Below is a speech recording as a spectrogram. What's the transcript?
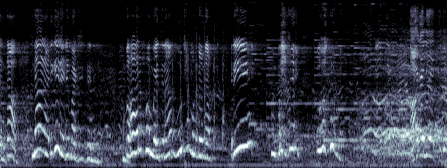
ಅಂತ ನಾನು ಅಡಿಗೆ ರೆಡಿ ಮಾಡಿದ್ದೇನೆ ಬಾರಪ್ಪ ಮೈದನ ಊಟ ಮಾಡೋಣ. ರೀ ಆಗಲೇ ಅತ್ತಿಗೆ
